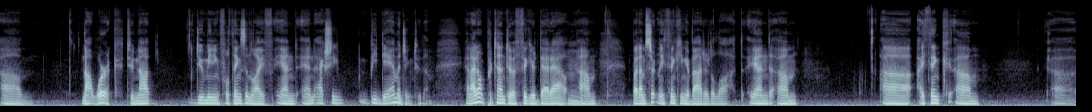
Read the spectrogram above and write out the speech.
um, not work, to not do meaningful things in life, and and actually be damaging to them. And I don't pretend to have figured that out, Mm. um, but I'm certainly thinking about it a lot. And um, uh, I think um, uh,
